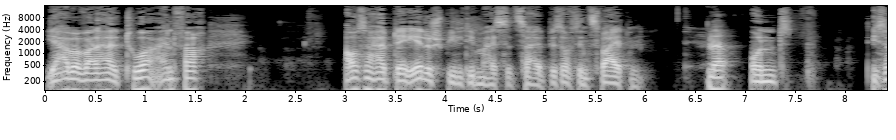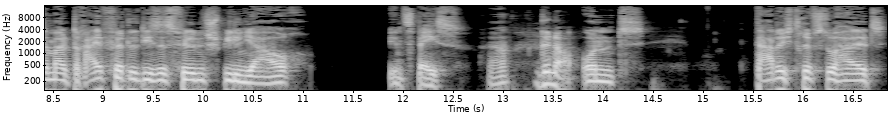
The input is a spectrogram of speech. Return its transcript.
Ja, aber weil halt Thor einfach außerhalb der Erde spielt die meiste Zeit, bis auf den zweiten. Na. Und ich sag mal, drei Viertel dieses Films spielen ja auch in Space. Ja? Genau. Und dadurch triffst du halt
